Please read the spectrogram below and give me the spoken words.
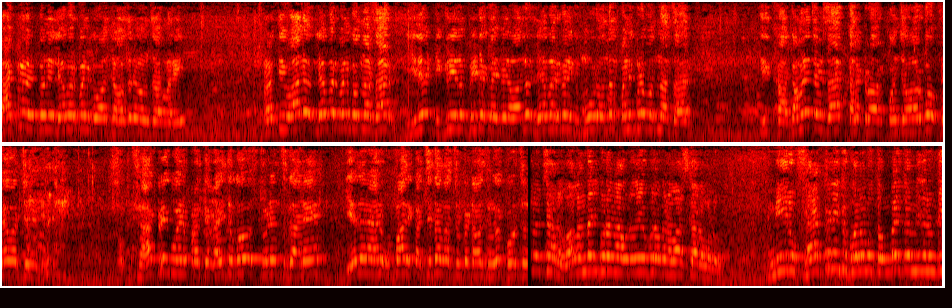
ఫ్యాక్టరీ పెట్టుకొని లేబర్ పనికి పోవాల్సిన అవసరం ఉంది సార్ మరి? ప్రతి వాళ్ళు లేబర్ పనికి వస్తున్నారు సార్ ఇదే డిగ్రీలో బీటెక్ అయిపోయిన వాళ్ళు లేబర్ పనికి మూడు వందల పనికి కూడా వస్తున్నారు సార్ ఇది గమనించండి సార్ కలెక్టర్ వారు కొంచెం వరకు ఫేవర్ చేయండి. ఫ్యాక్టరీకి పోయిన ప్రతి రైతుకు స్టూడెంట్స్ గానీ ఏదైనా ఉపాధి ఖచ్చితంగా చూపెట్టాల్సిందిగా కోరుతున్నారు వచ్చారు. వాళ్ళందరికీ కూడా నా హృదయపూర్వక నమస్కారములు. మీరు ఫ్యాక్టరీకి పొలము తొంభై తొమ్మిది నుండి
